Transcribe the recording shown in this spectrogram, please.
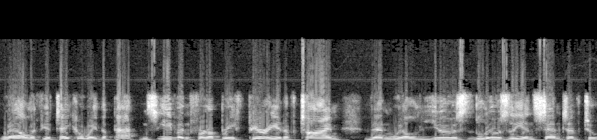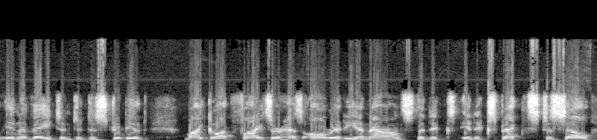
well, if you take away the patents, even for a brief period of time, then we'll will use lose the incentive to innovate and to distribute. My God, Pfizer has already announced that it expects to sell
